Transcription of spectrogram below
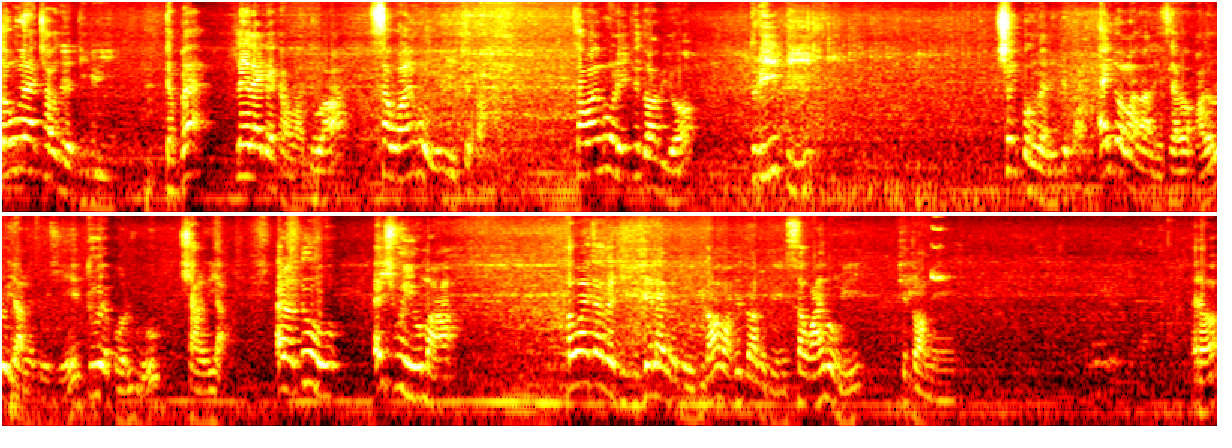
360ဒီဂရီတပတ်လှည့်လိုက်တဲ့ကောင်ကသူကစဝိုင်းပုံလေးဖြစ်သွားစဝိုင်းပုံလေးဖြစ်သွားပြီးတော့ 3D ရှိတ်ပုံစံလေးဖြစ်သွားအဲ့တော့မှသာလေဆရာတို့ဘာလို့လို့ရလဲဆိုရှင်သူ့ရဲ့ဘောလူကိုရှာလို့ရအဲ့တော့သူ့ကို H ဝင်ရိုးမှာ360ဒီဂရီတက်လိုက်လို့ဒီကောင်ကဘာဖြစ်သွားလဲဆိုရင်စဝိုင်းပုံလေးဖြစ်သွားမယ်အဲ့တော့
